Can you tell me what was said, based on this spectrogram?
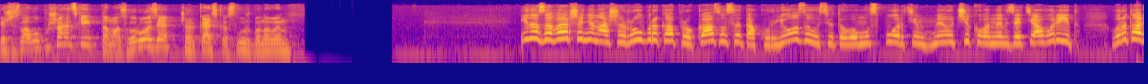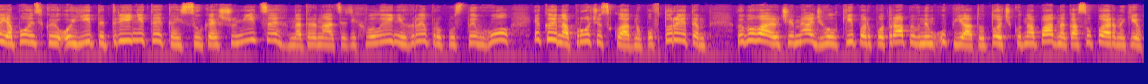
В'ячеслав Лопушанський, Тамас Горозя, Черкаська служба новин. На завершення наша рубрика про казуси та курйози у світовому спорті. Неочікуване взяття воріт. Воротар японської Оїти Трініти Кайсуке Шуміци на 13-й хвилині гри пропустив гол, який напрочуд складно повторити. Вибиваючи м'яч, голкіпер потрапив ним у п'яту точку нападника суперників.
